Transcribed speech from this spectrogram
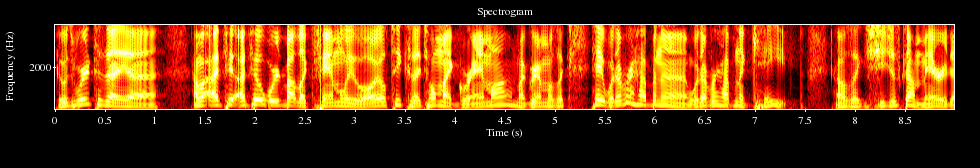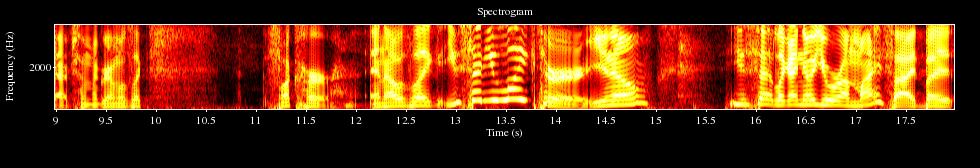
it was weird because I, uh, I I feel I feel weird about like family loyalty because I told my grandma. My grandma was like, "Hey, whatever happened to whatever happened to Kate?" And I was like, "She just got married." Actually, my grandma was like, "Fuck her," and I was like, "You said you liked her, you know." You said like I know you were on my side, but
